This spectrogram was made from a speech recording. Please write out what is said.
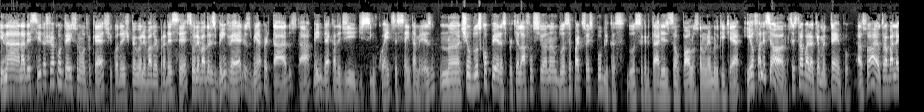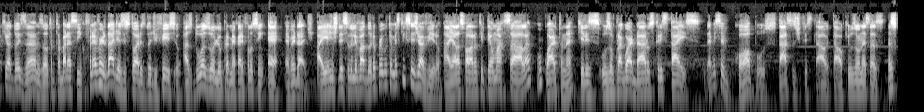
E na, na descida, acho que já contei isso no outro cast, quando a gente pegou o elevador para descer. São elevadores bem velhos, bem apertados, tá? Bem década de, de 50, 60 mesmo. Na, tinham duas copeiras, porque lá funcionam duas repartições públicas, duas secretarias de São Paulo, só não lembro do que que é. E eu falei assim, ó, vocês trabalham aqui há muito tempo? Elas falaram, ah, eu trabalho aqui há dois anos, a outra trabalha há cinco. Eu falei, é verdade as histórias do edifício? As duas olhou pra minha cara e falou assim, é, é verdade. Aí a gente desceu do elevador, eu perguntei, mas o que, que vocês já viram? Aí elas falaram que tem uma sala, um quarto, né, que eles usam para guardar os cristais. Devem ser copos, taças de cristal e tal, que usam nessas, nessas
